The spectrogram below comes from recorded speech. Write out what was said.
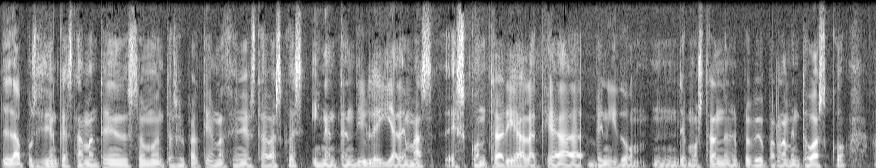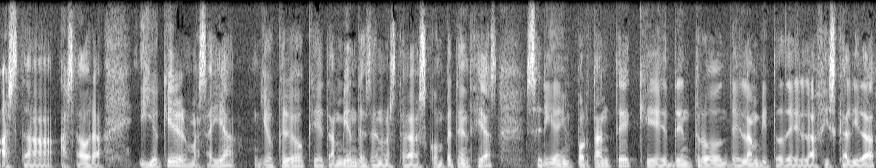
La posición que está manteniendo en estos momentos el Partido Nacionalista Vasco es inentendible y además es contraria a la que ha venido mm, demostrando en el propio Parlamento Vasco hasta, hasta ahora. Y yo quiero ir más allá. Yo creo que también desde nuestras competencias sería importante que dentro del ámbito de la fiscalidad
